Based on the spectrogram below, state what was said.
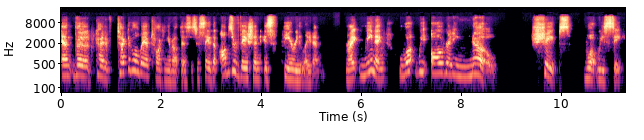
And the kind of technical way of talking about this is to say that observation is theory laden, right? Meaning what we already know shapes what we see.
